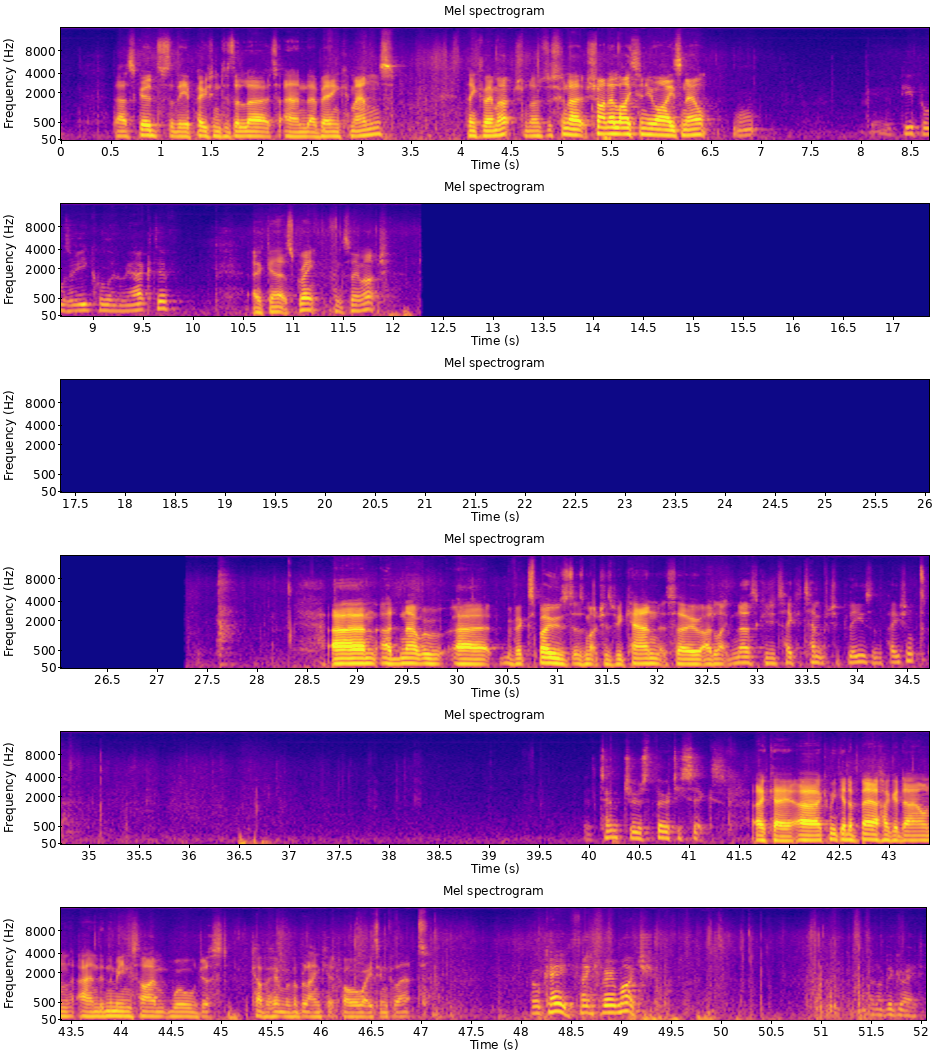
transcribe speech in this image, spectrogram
That's good. So the patient is alert and obeying commands. Thank you very much. And I'm just going to shine a light in your eyes now. Okay, the pupils are equal and reactive. Okay, that's great. Thanks very much. Um, and now we've, uh, we've exposed as much as we can. So I'd like, nurse, could you take a temperature, please, of the patient? The temperature is 36. Okay, uh, can we get a Bair Hugger down? And in the meantime, we'll just cover him with a blanket while we're waiting for that. Okay, thank you very much. That'll be great.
